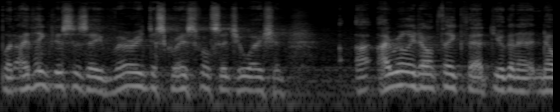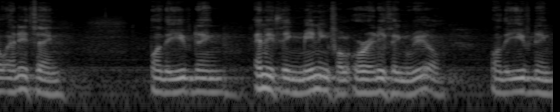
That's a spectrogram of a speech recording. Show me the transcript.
But I think this is a very disgraceful situation. I, I really don't think that you're going to know anything on the evening, anything meaningful or anything real on the evening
